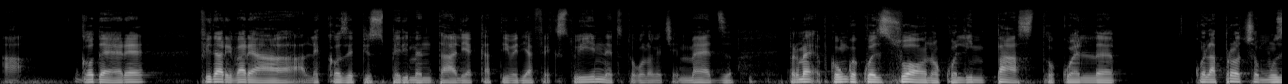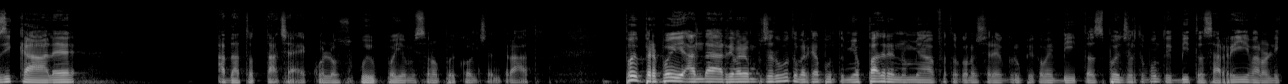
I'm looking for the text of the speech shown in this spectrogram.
a godere fino ad arrivare alle cose più sperimentali e cattive di FX Twin e tutto quello che c'è in mezzo. Per me comunque quel suono, quell'impasto, quel, quell'approccio musicale ha dato, ta- cioè è quello su cui poi io mi sono poi concentrato. Poi per poi andare arrivare a un certo punto perché appunto mio padre non mi ha fatto conoscere gruppi come Beatles, poi a un certo punto i Beatles arrivano, li,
